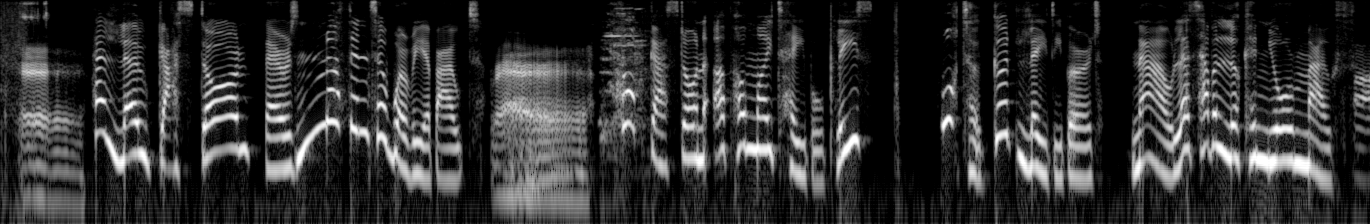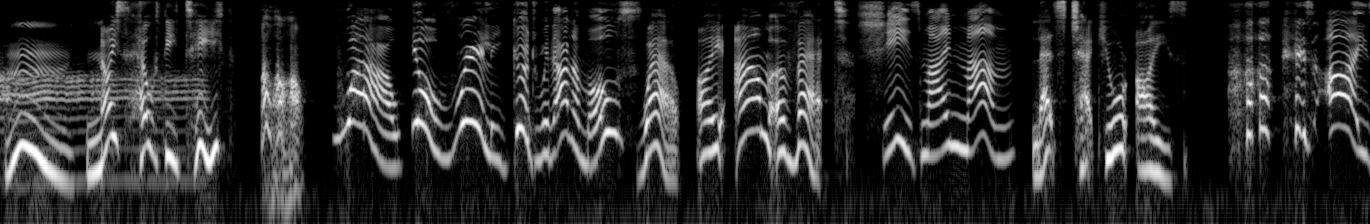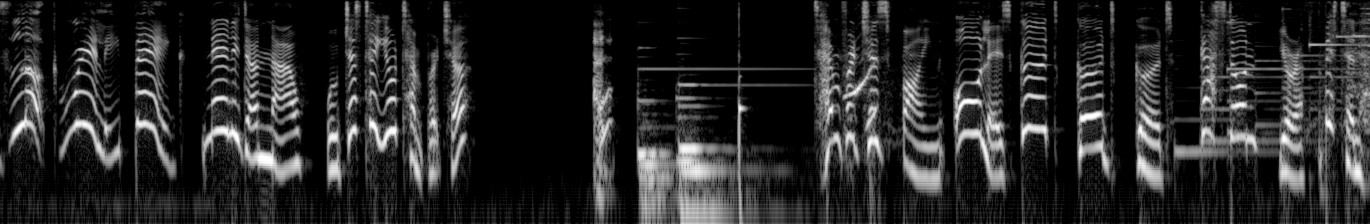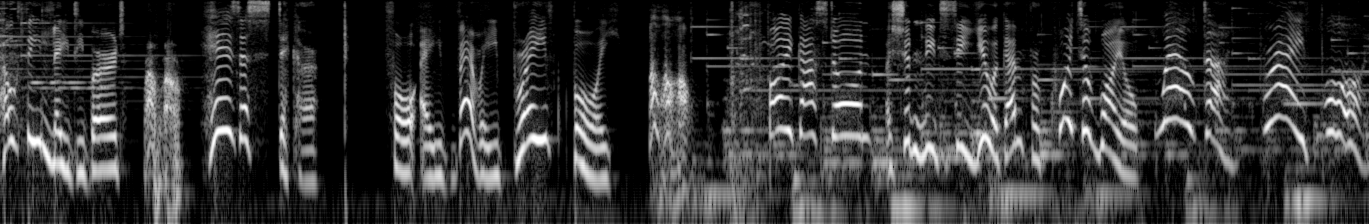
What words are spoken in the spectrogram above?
Hello, Gaston. There is nothing to worry about. Pop Gaston up on my table, please. What a good ladybird. Now, let's have a look in your mouth. Mmm, nice healthy teeth. Wow, you're really good with animals. Well, I am a vet. She's my mum. Let's check your eyes. His eyes look really big. Nearly done now. We'll just take your temperature. Temperature's fine. All is good, good, Good. Gaston, you're a fit and healthy ladybird. Here's a sticker for a very brave boy. Bye, Gaston. I shouldn't need to see you again for quite a while. Well done, brave boy.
